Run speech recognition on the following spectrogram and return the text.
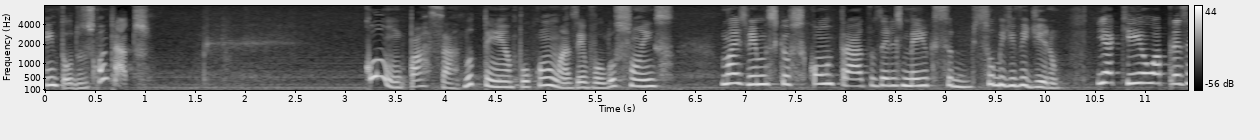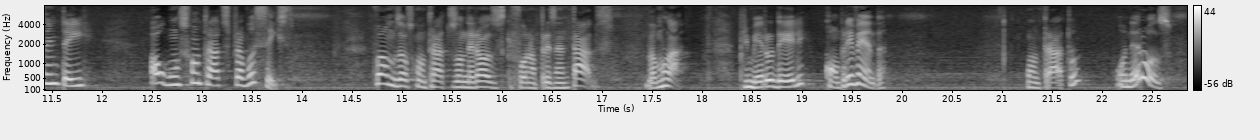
em todos os contratos. Com o passar do tempo, com as evoluções, nós vimos que os contratos eles meio que subdividiram. E aqui eu apresentei alguns contratos para vocês. Vamos aos contratos onerosos que foram apresentados? Vamos lá. Primeiro dele, compra e venda. Contrato oneroso.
